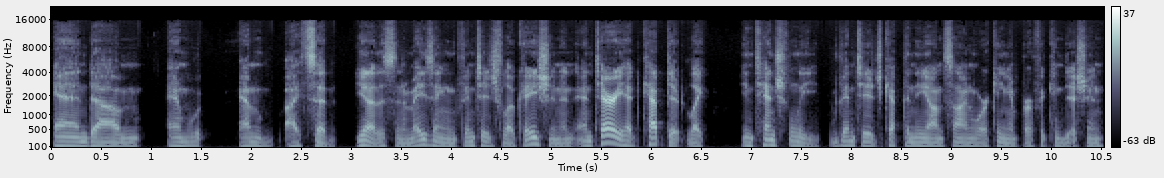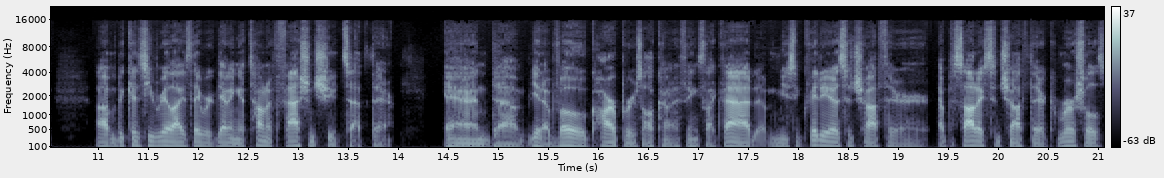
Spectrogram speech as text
and um, and and I said, "Yeah, this is an amazing vintage location." And and Terry had kept it like intentionally vintage, kept the neon sign working in perfect condition, um, because he realized they were getting a ton of fashion shoots out there, and um, you know, Vogue, Harper's, all kind of things like that. Uh, music videos had shot there, episodics had shot there, commercials,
